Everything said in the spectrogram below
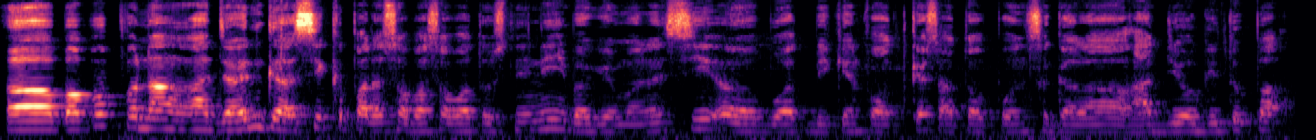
Eh, Bapak pernah ngajarin gak sih kepada sobat-sobat Usni nih bagaimana sih eh, buat bikin podcast ataupun segala radio gitu Pak?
